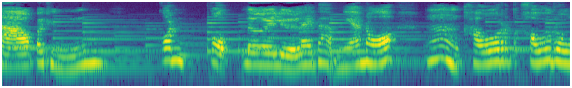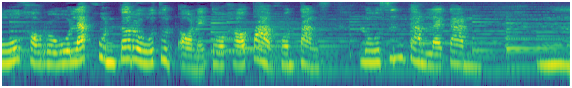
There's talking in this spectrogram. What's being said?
ร้าวไปถึงก้นกบเลยหรืออะไรแบบนี้เนาะอืมเขาเขารู้เขารู้และคุณก็รู้จุดอ่อนในตัวเขาต่างคนต่างรู้ซึ่งกันและกัน อืม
